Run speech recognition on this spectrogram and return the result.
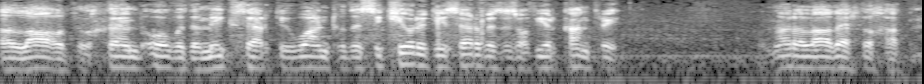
allowed to hand over the MiG-31 to the security services of your country. Will not allow that to happen.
